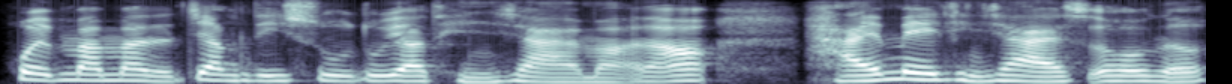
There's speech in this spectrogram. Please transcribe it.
会慢慢的降低速度，要停下来嘛。然后还没停下来的时候呢，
